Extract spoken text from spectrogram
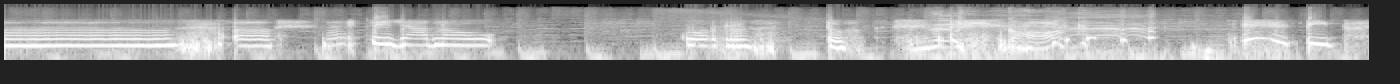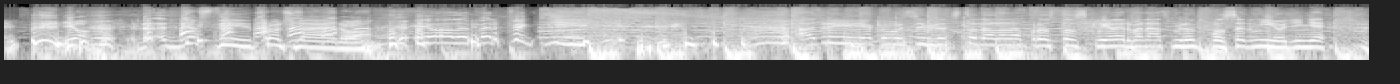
Uh, uh, nechci žádnou kurtu. Koho? Píp. Jo, d- jasný, proč ne, no. Jo, ale perfektní. Adri, jako myslím, že jsi to dala naprosto skvěle 12 minut po 7 hodině. Uh,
